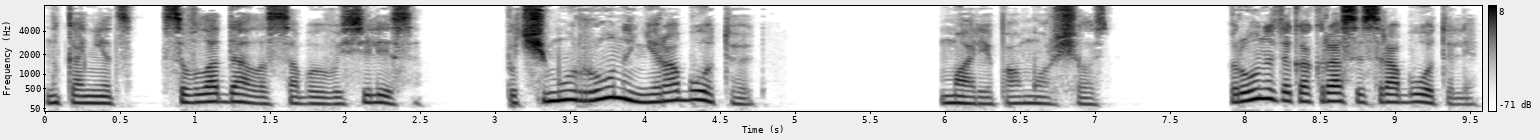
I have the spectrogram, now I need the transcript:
Наконец, совладала с собой Василиса. «Почему руны не работают?» Мария поморщилась. Руны-то как раз и сработали.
